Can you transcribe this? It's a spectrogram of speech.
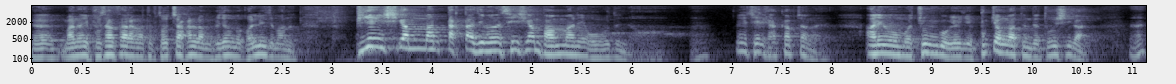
어, 만약에 부산 사람 같으면 도착하려면 그 정도 걸리지만은 비행 시간만 딱 따지면 3시간 반 만에 오거든요. 그러니까 제일 가깝잖아요. 아니면 뭐 중국 여기 북경 같은 데 2시간 어?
